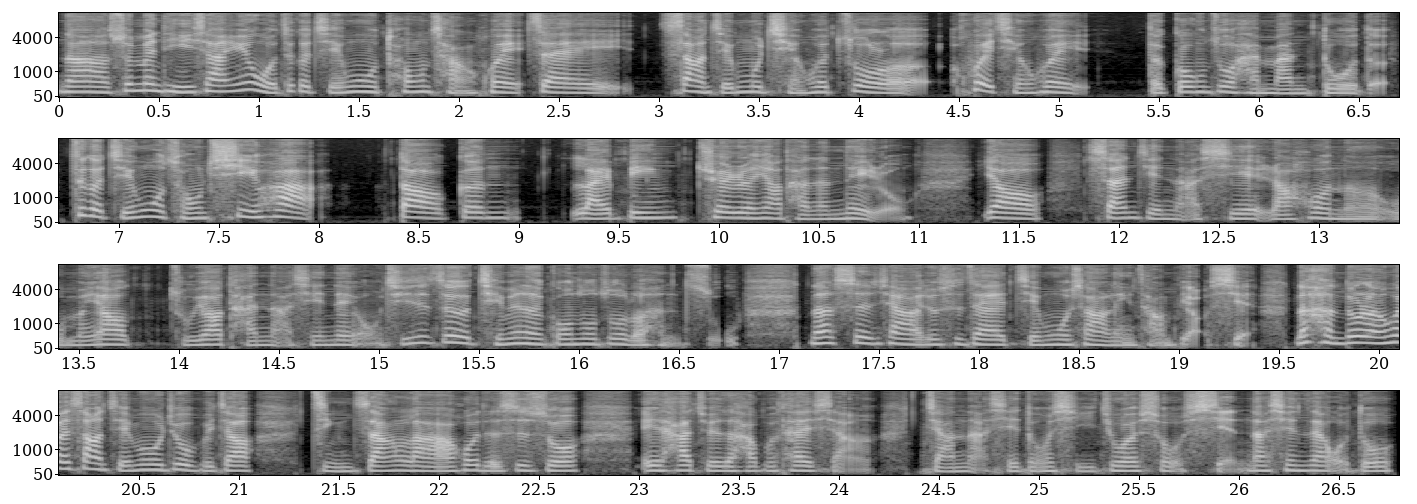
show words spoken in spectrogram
那顺便提一下，因为我这个节目通常会在上节目前会做了会前会的工作，还蛮多的。这个节目从企划到跟来宾确认要谈的内容，要删减哪些，然后呢，我们要主要谈哪些内容？其实这个前面的工作做得很足，那剩下的就是在节目上临场表现。那很多人会上节目就比较紧张啦，或者是说，诶，他觉得他不太想讲哪些东西，就会受限。那现在我都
